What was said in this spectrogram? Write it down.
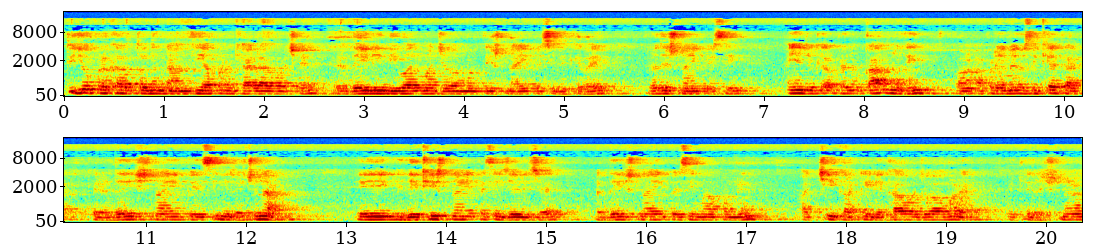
ત્રીજો પ્રકાર તો એના નામથી આપણને ખ્યાલ આવ્યો છે. હૃદયની દિવાલમાં જોવા મળતી સ્નાયુ પેશીને કહેવાય. હૃદય સ્નાયુ પેશી. અહીંયા જો કે આપણે કામ નથી, પણ આપણે એમાં એવું શીખ્યા હતા કે હૃદય સ્નાયુ પેશીની રચના એ રેખી સ્નાયુ પેશી જેવી છે. હૃદય એક પેશીમાં આપણને આછી ઘાટી રેખાઓ જોવા મળે એટલે રચના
